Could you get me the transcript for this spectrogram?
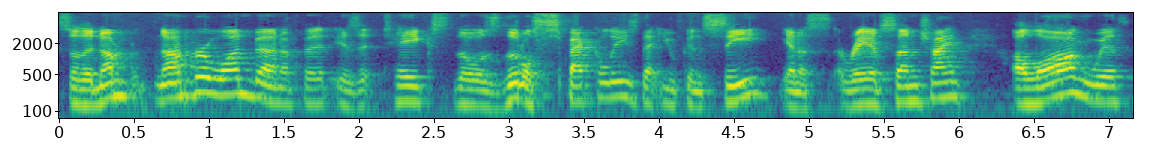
So the number number one benefit is it takes those little speckles that you can see in a ray of sunshine, along with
